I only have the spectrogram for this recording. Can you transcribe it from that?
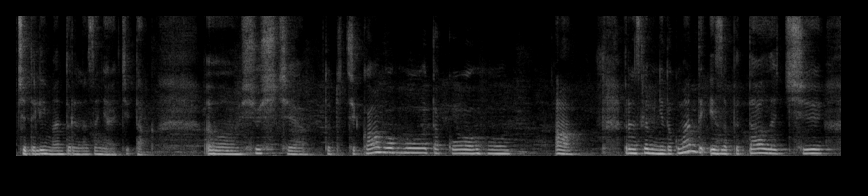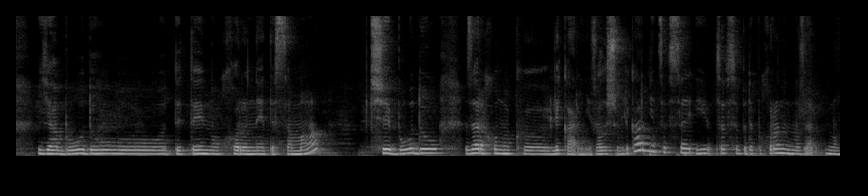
вчителі, ментори на занятті. Так. Що ще тут цікавого такого? А, принесли мені документи і запитали, чи я буду дитину хоронити сама, чи буду за рахунок е, лікарні. Залишу в лікарні це все, і це все буде похоронено за ну,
